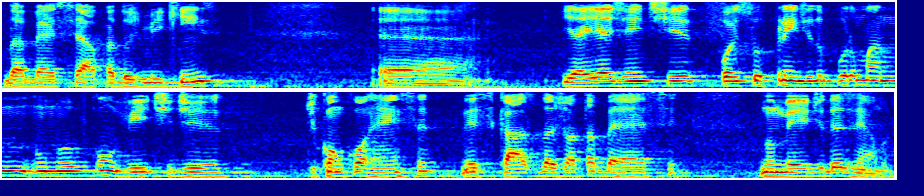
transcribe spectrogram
da BSA para 2015. É, e aí a gente foi surpreendido por uma, um novo convite de, de concorrência, nesse caso da JBS, no meio de dezembro.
